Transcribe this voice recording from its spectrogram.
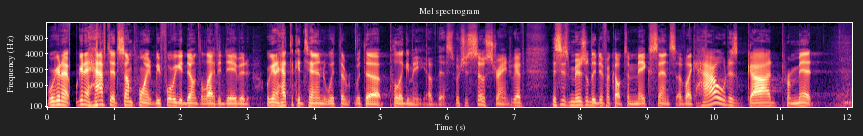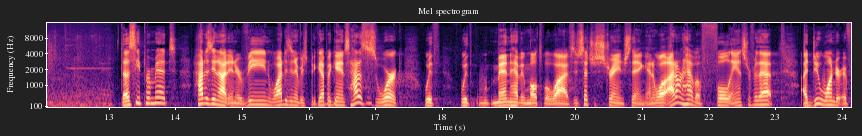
We're going to, we're going to have to, at some point, before we get done with the life of David, we're going to have to contend with the, with the polygamy of this, which is so strange. We have, this is miserably difficult to make sense of, like, how does God permit does he permit? How does he not intervene? Why does he never speak up against? How does this work with, with men having multiple wives? It's such a strange thing. And while I don't have a full answer for that, I do wonder if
